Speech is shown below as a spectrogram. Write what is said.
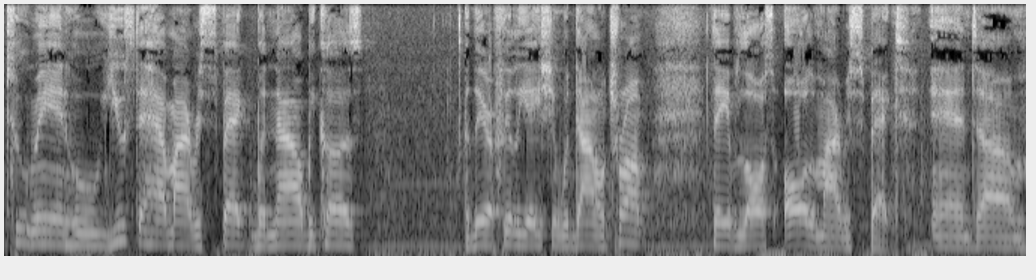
Two men who used to have my respect, but now because their affiliation with Donald Trump, they have lost all of my respect. And, um,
